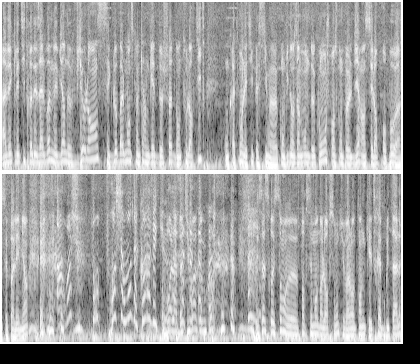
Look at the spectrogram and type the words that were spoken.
avec les titres des albums, mais bien de violence. C'est globalement ce qu'incarne Get the Shot dans tous leurs titres. Concrètement, les types estiment euh, qu'on vit dans un monde de cons. Je pense qu'on peut le dire, hein, c'est leurs propos, hein, c'est pas les miens. Alors moi je suis foncièrement d'accord avec eux. Voilà, bah tu vois comme quoi. Et ça se ressent euh, forcément dans leur son. Tu vas l'entendre qui est très brutal,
